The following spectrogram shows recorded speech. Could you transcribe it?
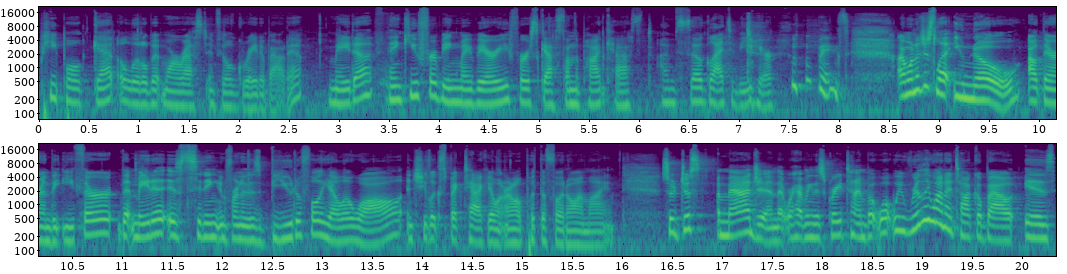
people get a little bit more rest and feel great about it. Maida, thank you for being my very first guest on the podcast. I'm so glad to be here. Thanks. I want to just let you know out there in the ether that Maida is sitting in front of this beautiful yellow wall and she looks spectacular, and I'll put the photo online. So just imagine that we're having this great time. But what we really want to talk about is,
